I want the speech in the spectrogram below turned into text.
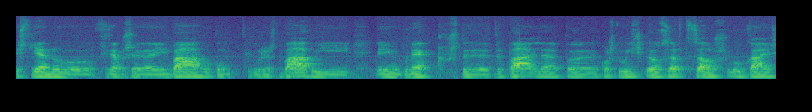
Este ano fizemos em barro, com figuras de barro e em bonecos de, de palha, construídos pelos artesãos locais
